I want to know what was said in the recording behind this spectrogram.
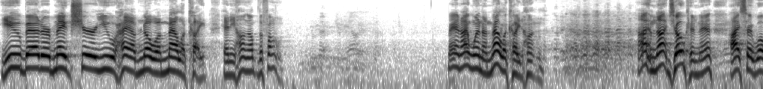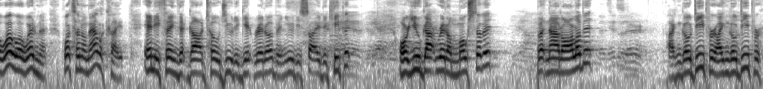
You better make sure you have no Amalekite. And he hung up the phone. Man, I went Amalekite hunting. I am not joking, man. I said, Well, whoa, whoa, wait a minute. What's an Amalekite? Anything that God told you to get rid of and you decided to keep it? Or you got rid of most of it, but not all of it? I can go deeper. I can go deeper.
